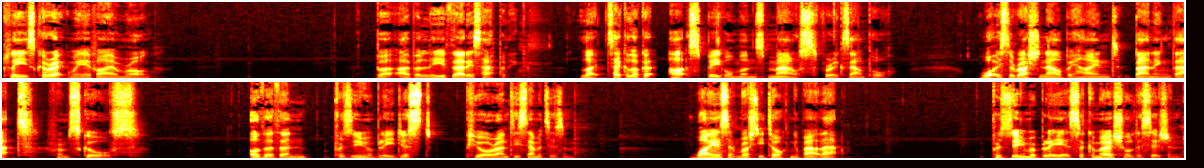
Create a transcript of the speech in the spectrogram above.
Please correct me if I am wrong, but I believe that is happening. Like, take a look at Art Spiegelman's Maus, for example. What is the rationale behind banning that from schools, other than presumably just pure anti Semitism? Why isn't Rushdie talking about that? Presumably, it's a commercial decision,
